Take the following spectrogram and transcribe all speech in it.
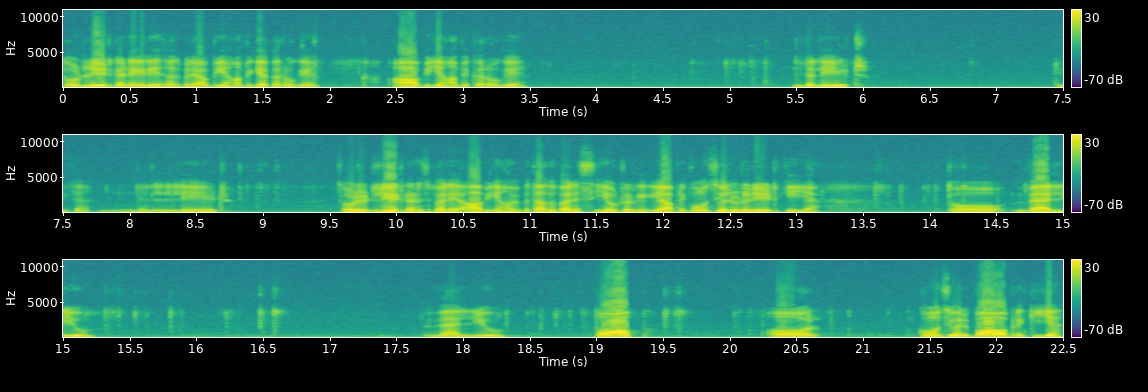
तो डिलीट करने के लिए सबसे पहले आप यहाँ पे क्या करोगे? आप यहाँ पे करोगे डिलीट ठीक है डिलीट तो डिलीट करने से पहले आप यहाँ पे बता दो पहले सी आउट करके कि आपने कौन सी वैल्यू डिलीट की है। तो वैल्यू वैल्यू पॉप और कौन सी वाली पॉप आपने की है?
